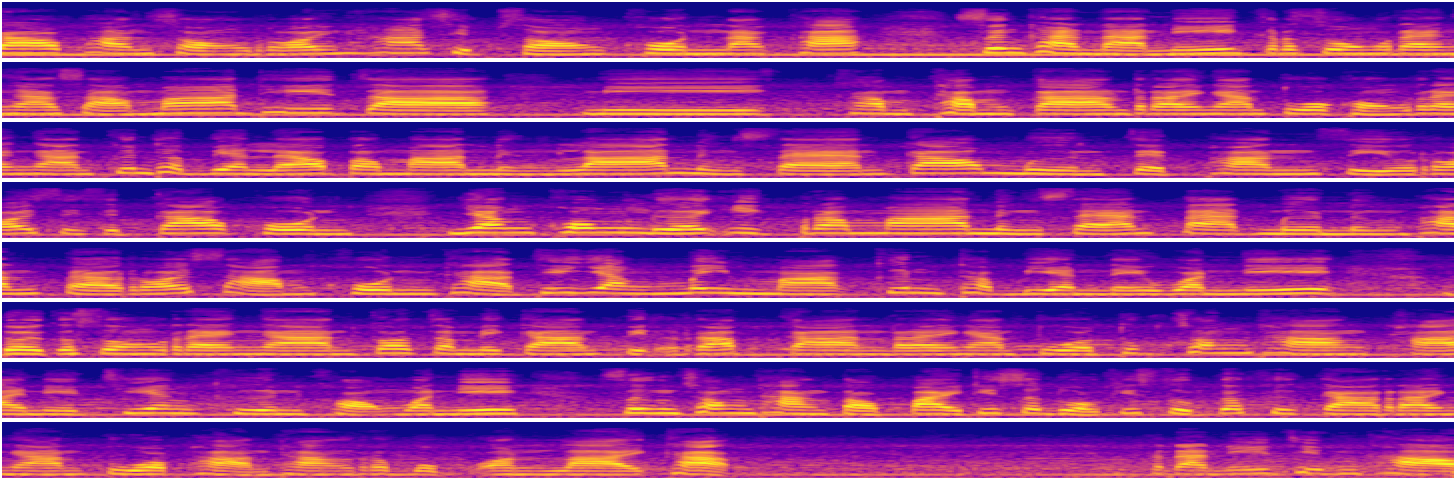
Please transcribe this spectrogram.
9 2 5 2 คนนะคะ ซึ่งขณะนี้กระทรวงแรงงานสามารถที่จะมีคำทำการรายงานตัวของแรงงานขึ้นทะเบียนแล้วประมาณ 1 1 9 7 4 4 9 คน ยังคงเหลืออีกประมาณ 1 8 1 8 0 3 คนค่ะ ที่ยังไม่มาขึ้นทะเบียนในวันนี้ โดยกระทรวงแรงงานก็จะมีการปิดรับการรายงานตัวทุกช่องทางภายในเที่ยงคืนของวันนี้ซึ่งช่องทางต่อไปที่สะดวกที่สุดก็คือการรายงานตัวผ่านทางระบบออนไลน์ค่ะ ขณะนี้ทีมข่าว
